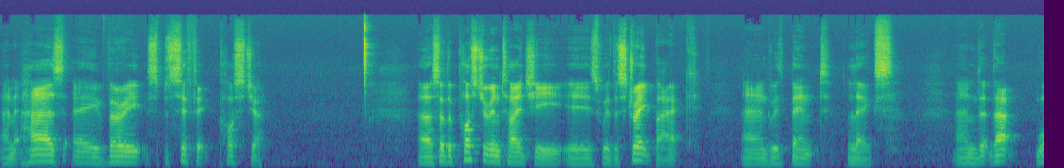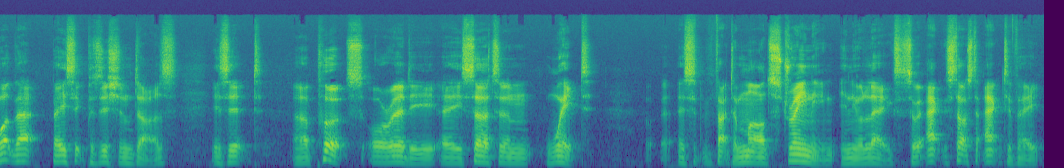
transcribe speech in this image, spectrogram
and it has a very specific posture. Uh, so the posture in Tai Chi is with a straight back and with bent legs, and that, what that basic position does is it uh, puts already a certain weight, it's in fact a mild straining in your legs. So it, act, starts to activate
